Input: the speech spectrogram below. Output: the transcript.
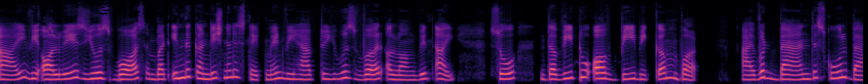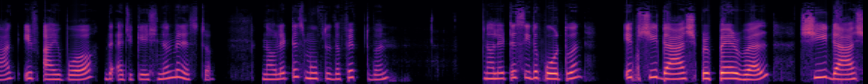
I, we always use was, but in the conditional statement, we have to use were along with I. So, the V2 of be become were. I would ban the school bag if I were the educational minister. Now let us move to the fifth one. Now let us see the fourth one. If she dash prepare well, she dash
